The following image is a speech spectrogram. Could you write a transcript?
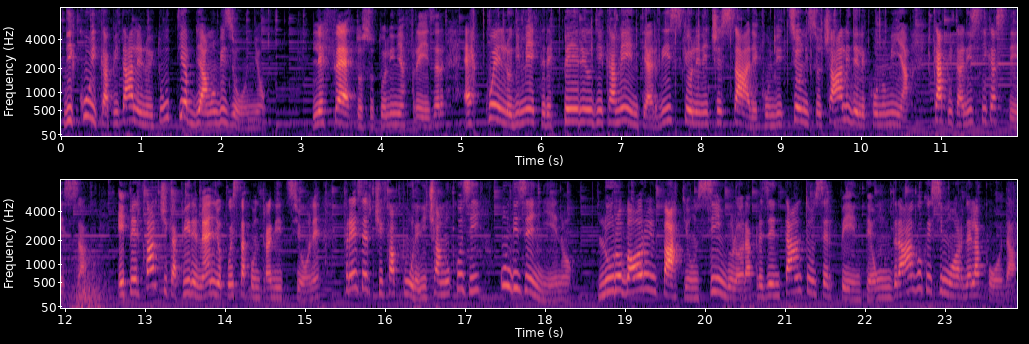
di cui capitale noi tutti abbiamo bisogno. L'effetto, sottolinea Fraser, è quello di mettere periodicamente a rischio le necessarie condizioni sociali dell'economia capitalistica stessa. E per farci capire meglio questa contraddizione, Fraser ci fa pure, diciamo così, un disegnino. L'uroboro infatti è un simbolo rappresentante un serpente o un drago che si morde la coda.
